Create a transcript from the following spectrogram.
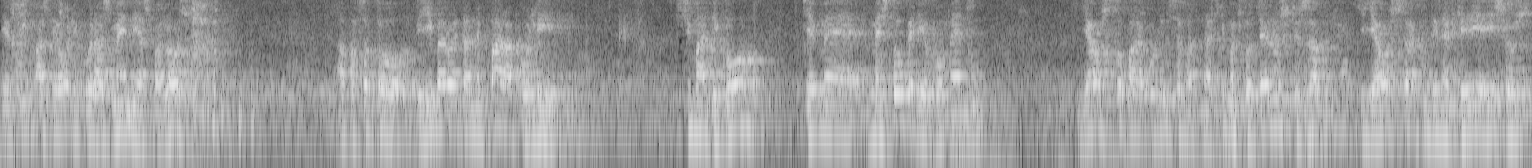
γιατί είμαστε όλοι κουρασμένοι ασφαλώς, από αυτό το διήμερο ήταν πάρα πολύ σημαντικό και με μεστό περιεχομένο για όσους το παρακολούθησαν από την αρχή μέχρι το τέλος και, και για όσους έχουν την ευκαιρία ίσως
